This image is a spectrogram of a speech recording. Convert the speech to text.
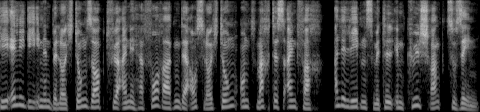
Die LED-Innenbeleuchtung sorgt für eine hervorragende Ausleuchtung und macht es einfach, alle Lebensmittel im Kühlschrank zu sehen.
